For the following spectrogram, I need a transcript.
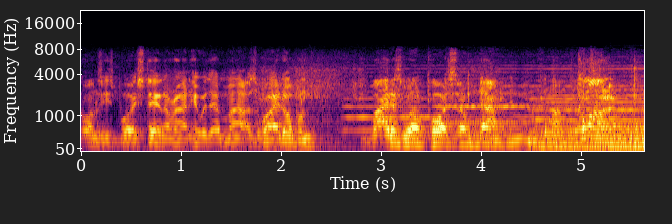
long as these boys stand around here with their mouths wide open, might as well pour some down. Come on. Come on.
